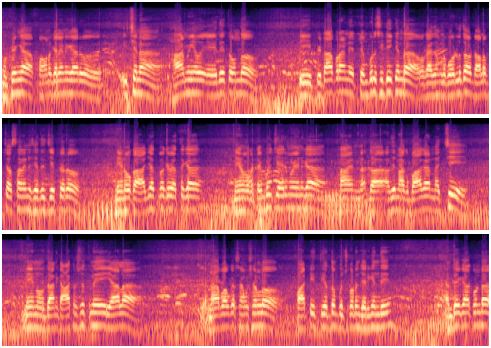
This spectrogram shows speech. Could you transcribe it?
ముఖ్యంగా పవన్ కళ్యాణ్ గారు ఇచ్చిన హామీ ఏదైతే ఉందో ఈ పిఠాపురాన్ని టెంపుల్ సిటీ కింద ఒక ఐదు వందల కోట్లతో డెవలప్ చేస్తానని చేతి చెప్పారో. నేను ఒక ఆధ్యాత్మికవేత్తగా నేను ఒక టెంపుల్ చైర్మన్గా నా- అది నాకు బాగా నచ్చి నేను దానికి ఆకర్షితుని ఇవాళ నాగబాబు గారి సమక్షంలో పార్టీ తీర్థం పుచ్చుకోవడం జరిగింది. అంతేకాకుండా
